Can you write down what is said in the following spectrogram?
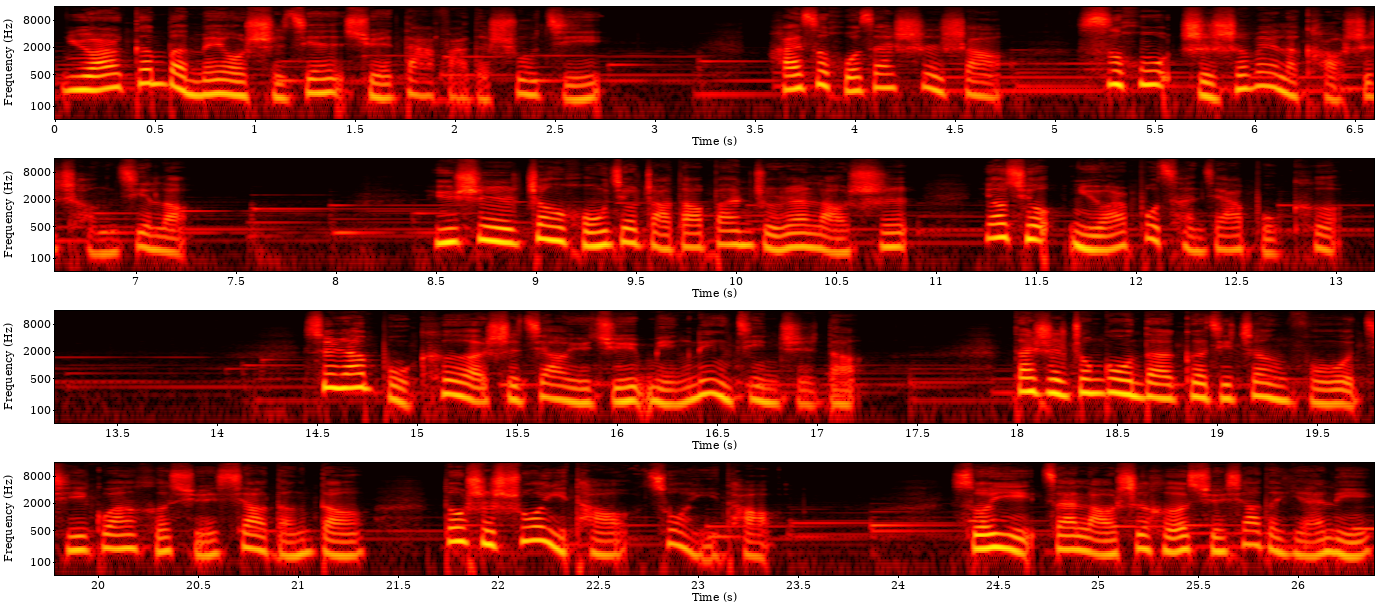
女儿根本没有时间学大法的书籍。孩子活在世上，似乎只是为了考试成绩了。于是郑红就找到班主任老师，要求女儿不参加补课。虽然补课是教育局明令禁止的，但是中共的各级政府机关和学校等等，都是说一套做一套，所以在老师和学校的眼里，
